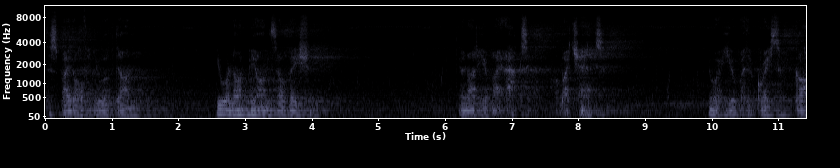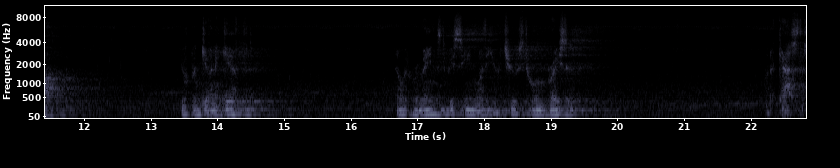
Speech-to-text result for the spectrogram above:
Despite all that you have done, you are not beyond salvation. You're not here by accident or by chance. You are here by the grace of God. You've been given a gift. Now it remains to be seen whether you choose to embrace it or to cast it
